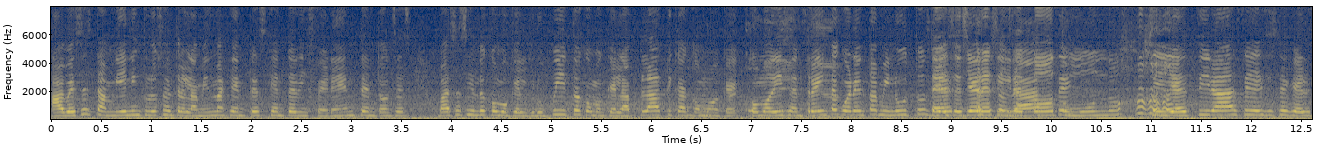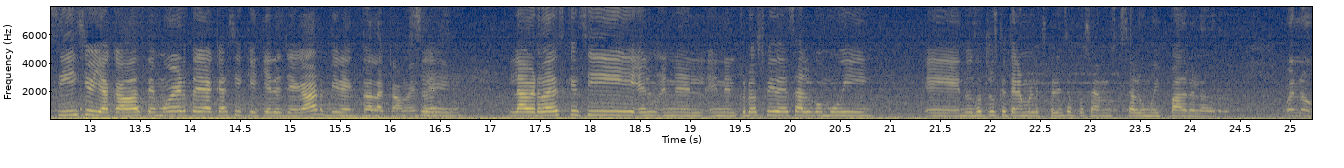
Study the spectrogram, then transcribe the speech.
A veces también incluso entre la misma gente es gente diferente, entonces vas haciendo como que el grupito, como que la plática, como que, como dicen, 30, 40 minutos. Te desestresas de todo tu mundo. Si ya estiraste, ya hiciste ejercicio y acabaste muerta, ya casi que quieres llegar directo a la cama. Entonces, la verdad es que sí, en el, en el CrossFit es algo muy eh, nosotros que tenemos la experiencia pues sabemos que es algo muy padre, la verdad. Bueno,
